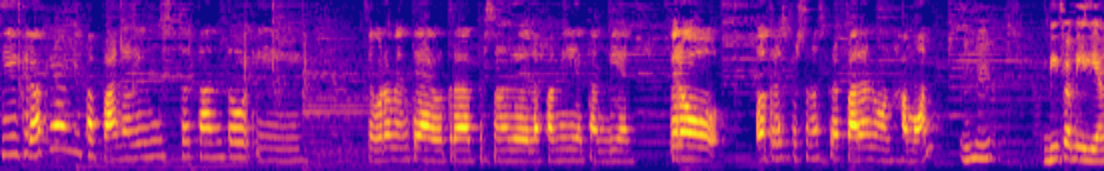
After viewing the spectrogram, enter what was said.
Sí, creo que a mi papá no le gusta tanto y seguramente a otra persona de la familia también. Pero otras personas preparan un jamón. Mi familia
